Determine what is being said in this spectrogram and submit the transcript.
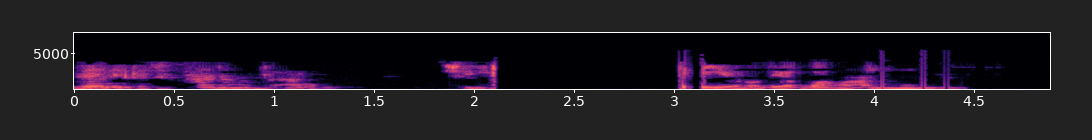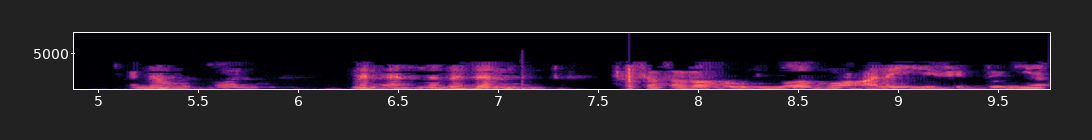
ذلك سبحانه وتعالى. شيء رضي الله عنه أنه قال من أذنب ذنبا فستره الله عليه في الدنيا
